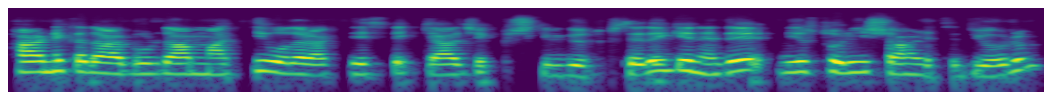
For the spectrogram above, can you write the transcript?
Her ne kadar buradan maddi olarak destek gelecekmiş gibi gözükse de gene de bir soru işareti diyorum.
